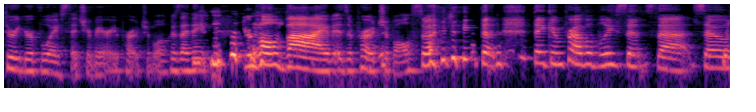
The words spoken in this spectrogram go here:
through your voice that you're very approachable because I think your whole vibe is approachable. So I think that they can probably sense that. So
